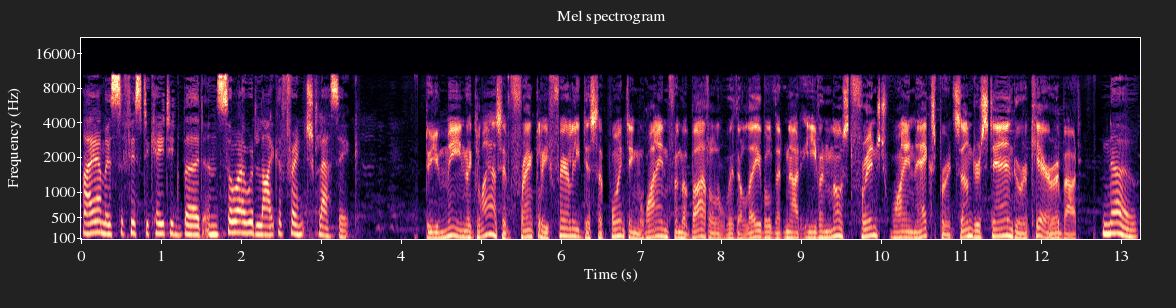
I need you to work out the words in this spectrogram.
I am a sophisticated bird and so I would like a French classic. Do you mean a glass of frankly fairly disappointing wine from a bottle with a label that not even most French wine experts understand or care about? No,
